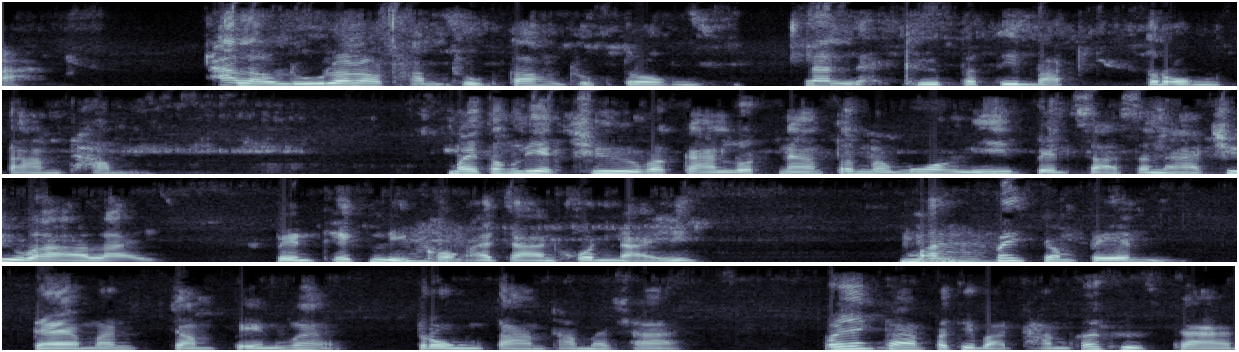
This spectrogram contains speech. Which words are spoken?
ล่ะ ถ้าเรารู้แล้วเราทำถูกต้องถูกตรง นั่นแหละคือปฏิบัติตรงตามธรรมไม่ต้องเรียกชื่อว่าการลดน้ำต้นมะม่วงนี้เป็นศาสนาชื่อว่าอะไร เป็นเทคนิคของอาจารย์คนไหน มันไม่จำเป็น แต่มันจำเป็นว่าตรงตามธรรมชาติ เพราะฉะนั้นการปฏิบัติธรรมก็คือการ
